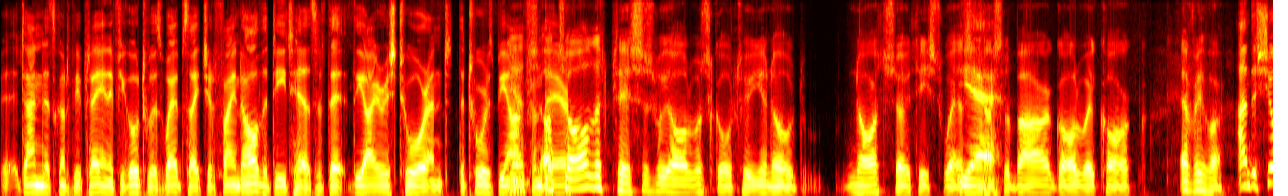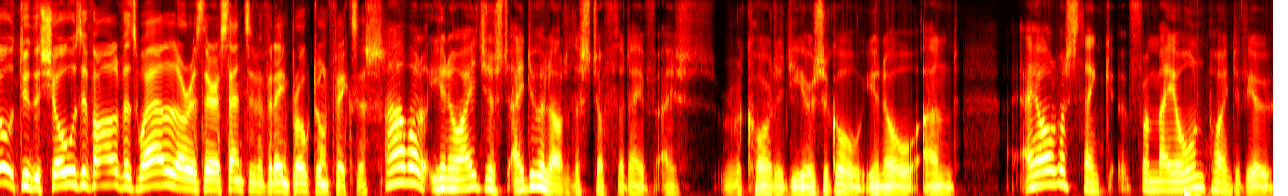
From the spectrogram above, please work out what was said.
uh, Daniel is going to be playing, if you go to his website, you'll find all the details of the, the Irish tour and the tours beyond it's, from it's there. all the places we always go to, you know, north, south, east, west, Yeah. Castlebar, Galway, Cork, everywhere. And the shows, do the shows evolve as well, or is there a sense of if it ain't broke, don't fix it? Ah, well, you know, I just I do a lot of the stuff that I've I s- recorded years ago, you know, and I always think from my own point of view,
